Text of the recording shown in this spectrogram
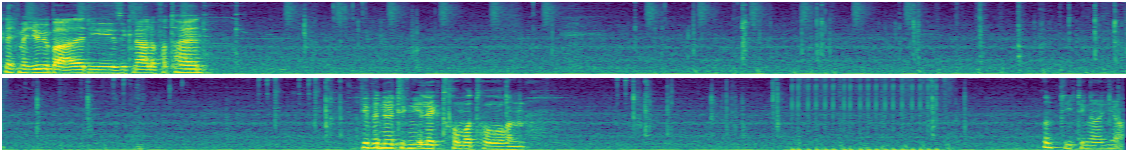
Gleich mal hier überall die Signale verteilen. Wir benötigen Elektromotoren. Und die Dinger hier.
